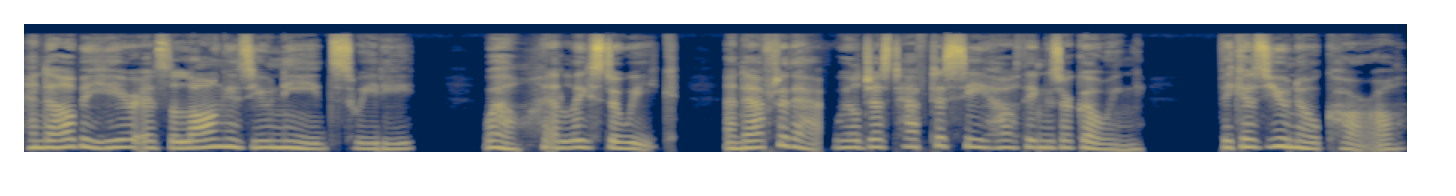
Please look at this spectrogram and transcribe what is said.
And I'll be here as long as you need, sweetie. Well, at least a week and after that we'll just have to see how things are going. Because you know Carl,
